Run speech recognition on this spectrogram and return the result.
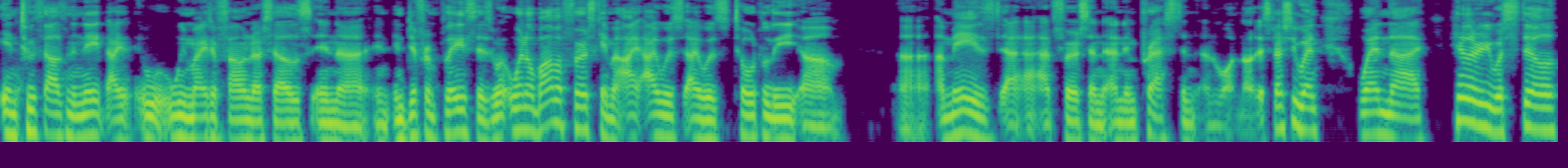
in 2008, I we might have found ourselves in uh, in, in, different places. When Obama first came out, I, I was I was totally um, uh, amazed at, at, first and, and impressed and, and whatnot. Especially when when uh, Hillary was still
